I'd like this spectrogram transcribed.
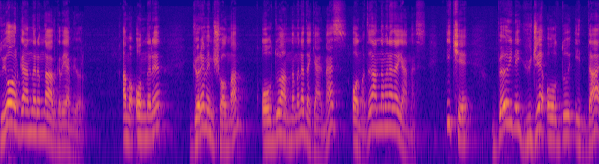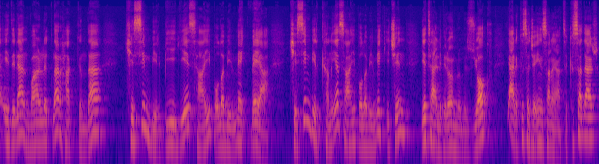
Duyu organlarımla algılayamıyorum. Ama onları görememiş olmam olduğu anlamına da gelmez, olmadığı anlamına da gelmez. İki, böyle yüce olduğu iddia edilen varlıklar hakkında kesin bir bilgiye sahip olabilmek veya kesin bir kanıya sahip olabilmek için yeterli bir ömrümüz yok. Yani kısaca insan hayatı kısa der.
